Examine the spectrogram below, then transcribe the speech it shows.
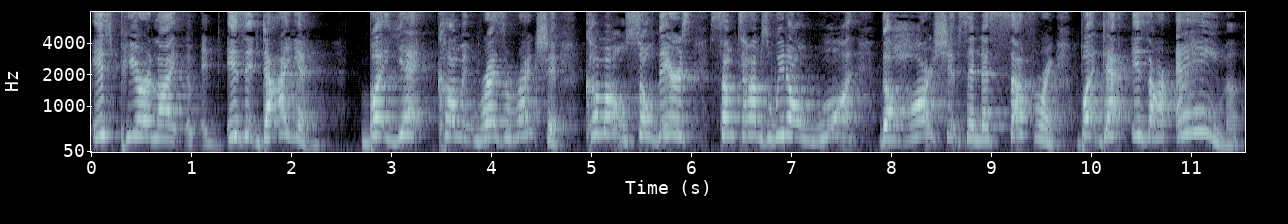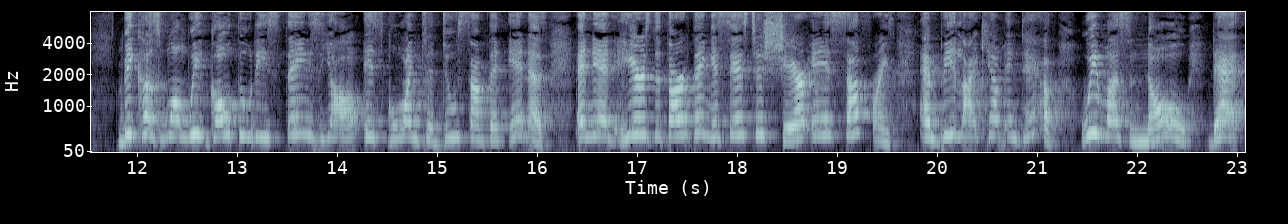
it's pure like is it dying? But yet coming resurrection. Come on. So there's sometimes we don't want the hardships and the suffering but that is our aim. Because when we go through these things y'all it's going to do something in us. And then here's the third thing. It says to share in his sufferings and be like him in death. We must know that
